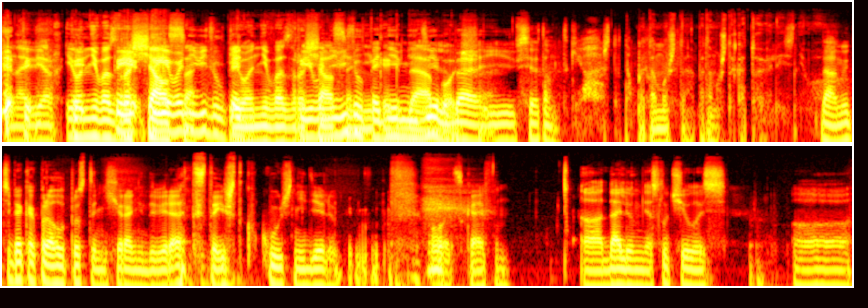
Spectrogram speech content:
Наверх. И он не возвращался. Ты его не видел И пять он не возвращался видел пять дней в неделю, да, и все там такие, а, что там? Потому что, потому что готовили из него. Да, ну тебе, как правило, просто ни хера не доверяют, ты стоишь, кукуешь неделю. Вот, с кайфом. А, далее у меня случилась а,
